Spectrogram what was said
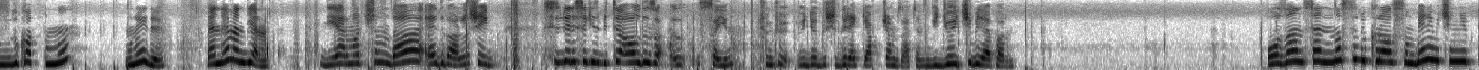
Çığlık attım lan. O neydi? Ben hemen diğer ma- diğer maçımda Edgar'la şey siz beni 8 biti aldı sayın. Çünkü video dışı direkt yapacağım zaten. Video içi bile yaparım. Ozan sen nasıl bir kralsın? Benim için yük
